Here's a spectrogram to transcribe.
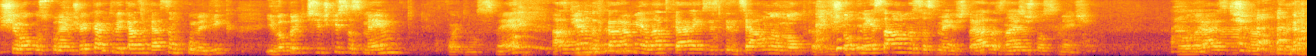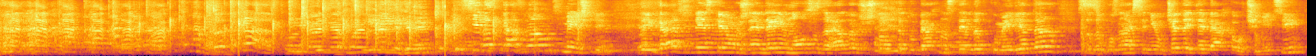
широко скорен човек. Както ви казах, аз съм комедик и въпреки че всички се смеем, който му се смее, аз гледам да вкарам и една така екзистенциална нотка. Защото не е само да се смееш, трябва да знаеш защо се смееш. Благодаря ви за тишината. И си разказвам смешки. Да ви кажа, че днес имам рожден ден и много се зарадвах, защото като бях на стендъп комедията, се запознах с едни момчета и те бяха ученици.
